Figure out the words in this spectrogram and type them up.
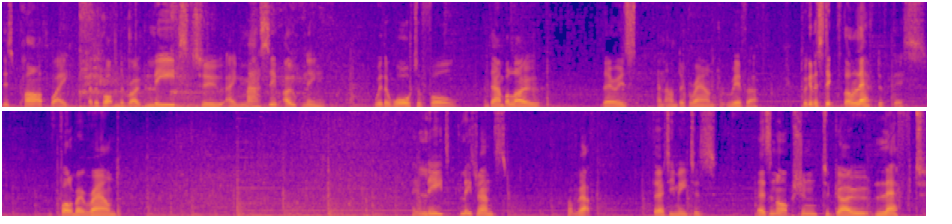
This pathway at the bottom of the road leads to a massive opening with a waterfall. And down below there is an underground river. We're going to stick to the left of this. Follow it around It leads leads around probably about 30 meters. There's an option to go left.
